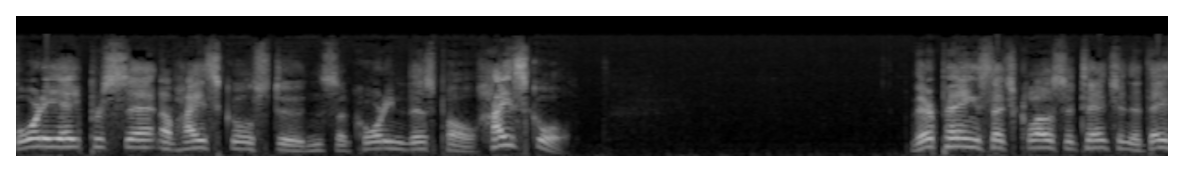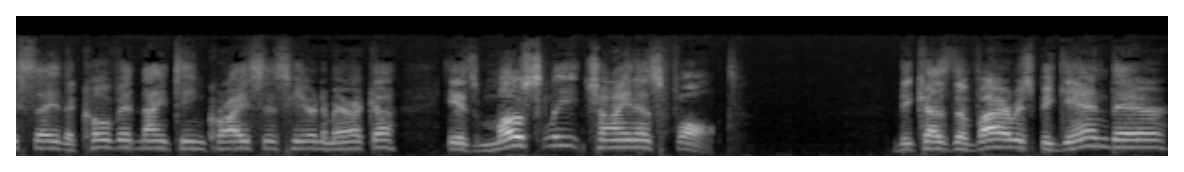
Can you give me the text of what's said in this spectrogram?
48% of high school students, according to this poll, high school, they're paying such close attention that they say the COVID 19 crisis here in America is mostly China's fault because the virus began there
